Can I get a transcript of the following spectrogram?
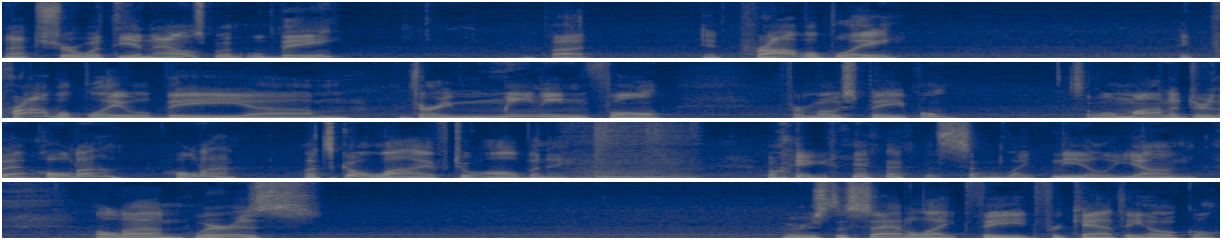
not sure what the announcement will be, but it probably it probably will be um, very meaningful for most people. So we'll monitor that. Hold on, hold on. Let's go live to Albany. Wait, it sounds like Neil Young. Hold on. Where is where's the satellite feed for Kathy Hochul?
